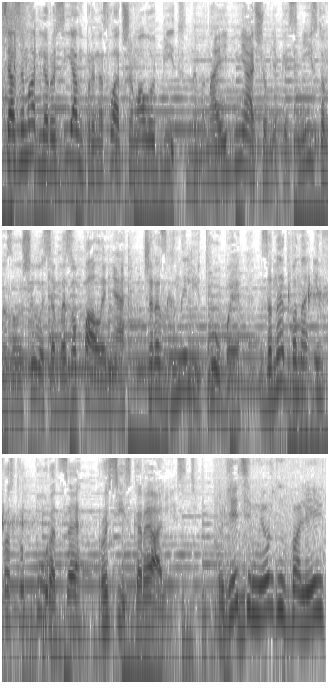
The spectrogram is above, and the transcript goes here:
Ця зима для росіян принесла чимало бід. Не минає дня, щоб якесь місто не залишилося без опалення через гнилі труби. Занедбана інфраструктура це російська реальність. Дети мерзнут, болеют.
